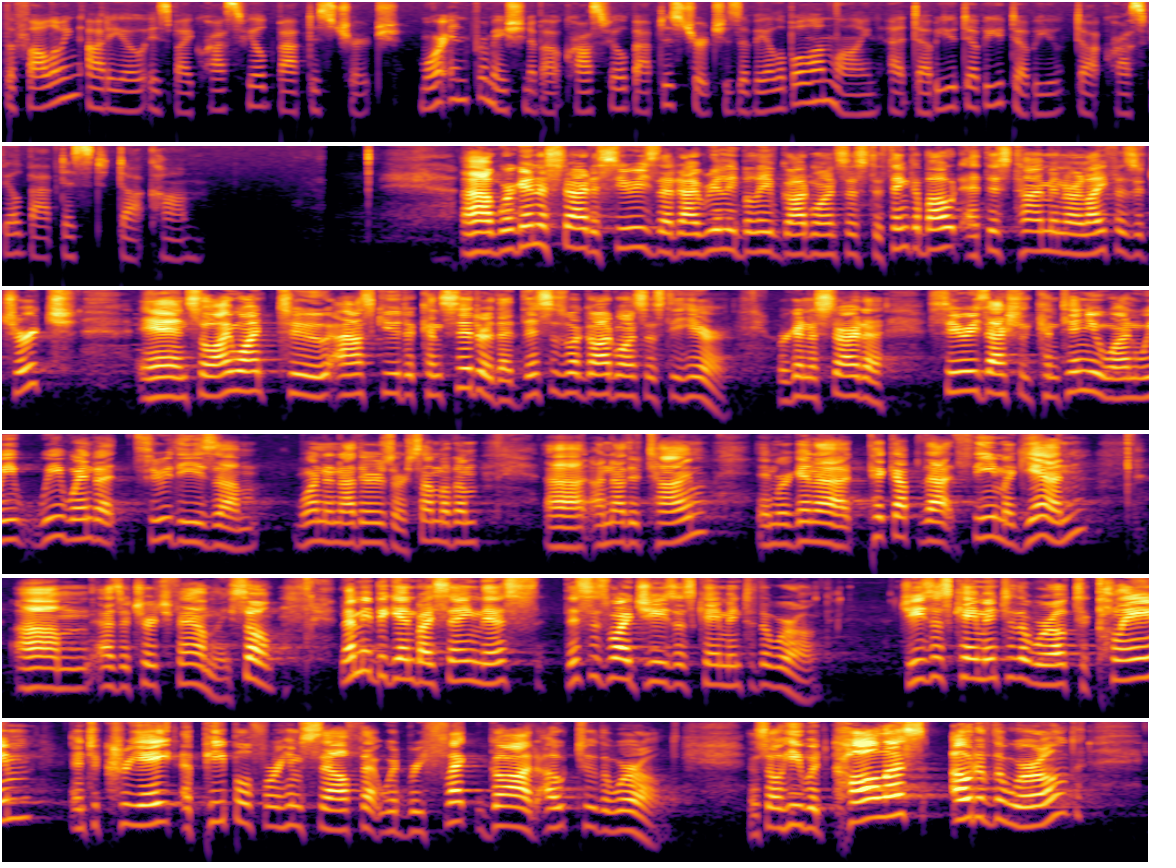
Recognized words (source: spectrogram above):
The following audio is by Crossfield Baptist Church. More information about Crossfield Baptist Church is available online at www.crossfieldbaptist.com. Uh, we're going to start a series that I really believe God wants us to think about at this time in our life as a church. And so I want to ask you to consider that this is what God wants us to hear. We're going to start a series, actually, continue one. We, we went at, through these um, one another's or some of them uh, another time, and we're going to pick up that theme again um, as a church family. So let me begin by saying this this is why Jesus came into the world. Jesus came into the world to claim and to create a people for himself that would reflect God out to the world. And so he would call us out of the world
